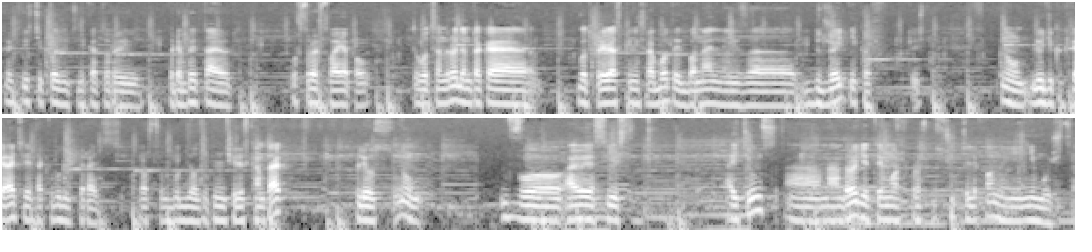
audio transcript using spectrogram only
характеристик пользователей, которые приобретают устройство Apple. То вот с Android такая вот привязка не сработает банально из-за бюджетников. То есть, ну, люди как пиратели так и будут пиратить. Просто будут делать это не через контакт. Плюс, ну, в iOS есть iTunes, а на Android ты можешь просто включить телефон и не мучиться.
